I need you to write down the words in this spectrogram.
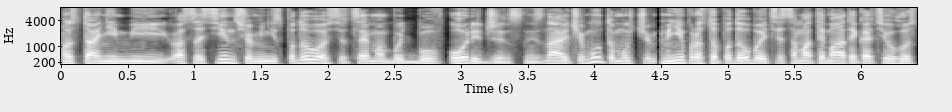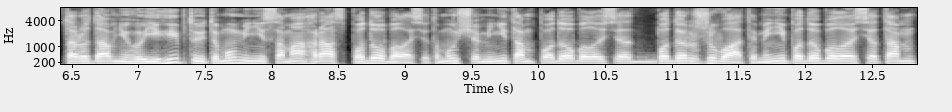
Останній мій асасін, що мені сподобався, це, мабуть, був Origins. Не знаю чому, тому що мені просто подобається сама тематика цього стародавнього Єгипту, і тому мені сама гра сподобалася, тому що мені там подобалося подорожувати, мені подобалося там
